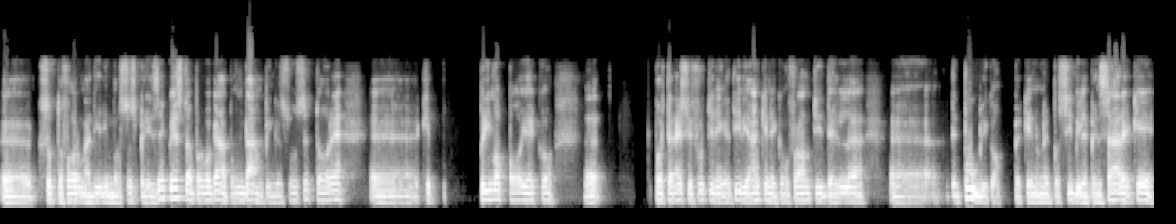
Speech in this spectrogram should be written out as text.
eh, sotto forma di rimborso spese, e questo ha provocato un dumping su un settore eh, che prima o poi ecco, eh, porterà i suoi frutti negativi anche nei confronti del, eh, del pubblico, perché non è possibile pensare che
